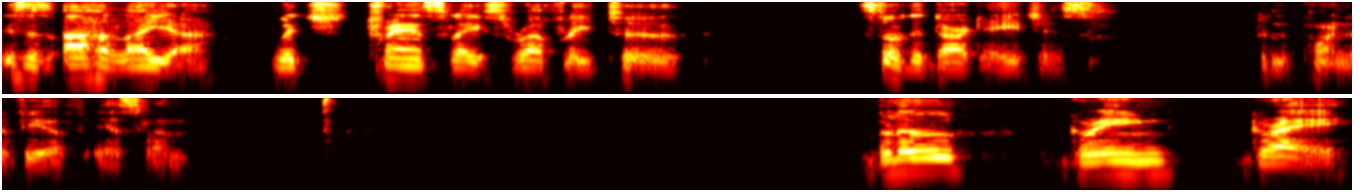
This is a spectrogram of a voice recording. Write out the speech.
This is Jahiliyyah, which translates roughly to sort of the dark ages from the point of view of Islam. Blue, green, gray,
